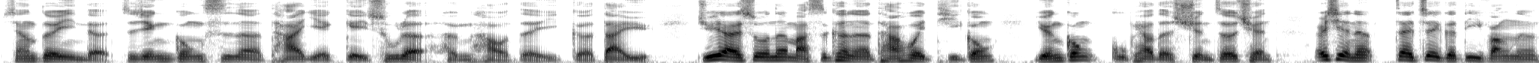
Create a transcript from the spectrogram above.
相对应的，这间公司呢，他也给出了很好的一个待遇。举例来说呢，马斯克呢，他会提供员工股票的选择权。而且呢，在这个地方呢，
